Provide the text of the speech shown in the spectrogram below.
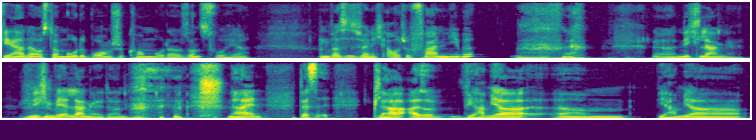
gerne aus der Modebranche kommen oder sonst woher. Und was ist, wenn ich Auto fahren liebe? äh, nicht lange. Nicht mehr lange dann. Nein, das klar, also wir haben ja, ähm, wir haben ja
